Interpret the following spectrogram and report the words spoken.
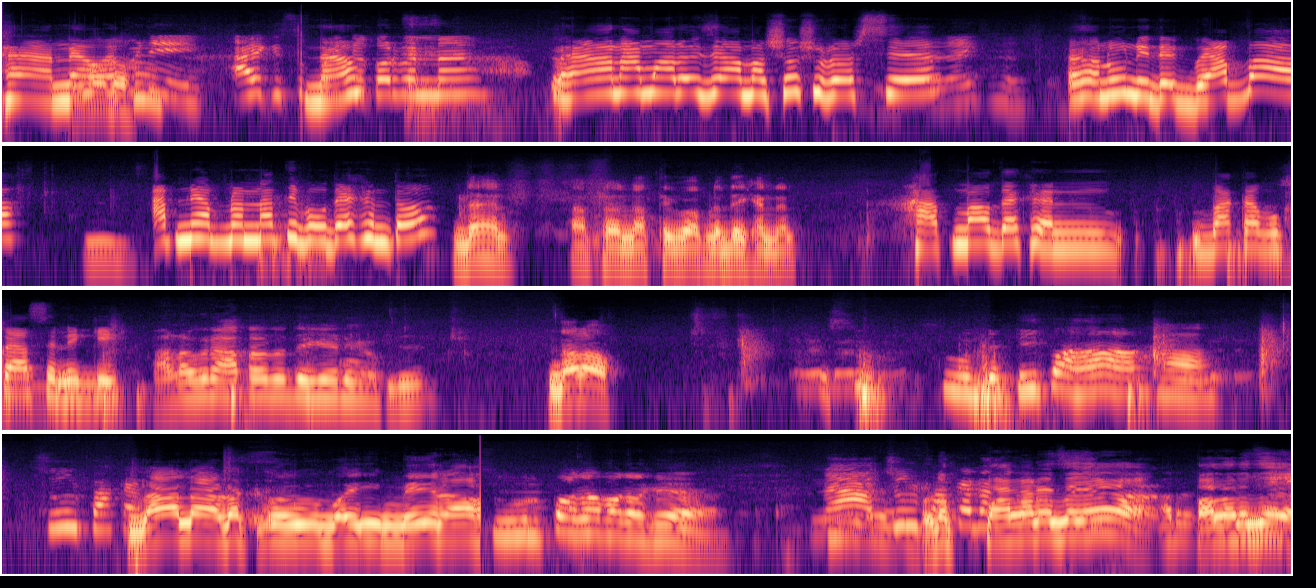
হ্যাঁ নাও। আপনি আর কিছু না। পরীক্ষা করবেন না। এখন আমার ওই যে আমার শ্বশুর আসছে এখন উনি দেখবে আব্বা আপনি আপনার নাতি বউ দেখেন তো? দেখেন আপনার নাতি বউ আপনি দেখে নেন। হাত মাও দেখেন বাঁকা বুকা আছে নাকি? ভালো করে হাতটা তো দেখে নিও। দাঁড়াও। হ্যাঁ। পাকা না না ওই- ওই মেয়েরা চুল পাকা পাকা খেয়ে না চুল পাকা পার্লারে যায় পার্লারে যায়।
